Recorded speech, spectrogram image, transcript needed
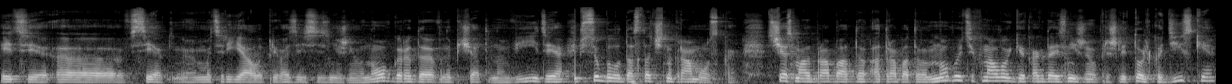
эти э, все материалы привозились из Нижнего Новгорода в напечатанном виде. Все было достаточно громоздко. Сейчас мы отрабатываем новую технологию, когда из Нижнего пришли только диски.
